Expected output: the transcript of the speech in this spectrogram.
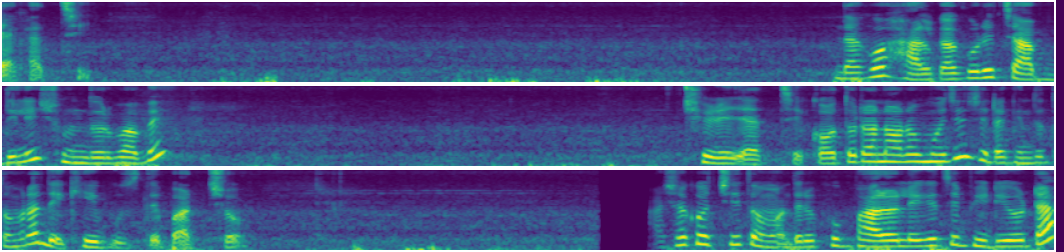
দেখাচ্ছি। দেখো হালকা করে চাপ দিলে সুন্দরভাবে ছেড়ে যাচ্ছে। কতটা নরম হয়েছে সেটা কিন্তু তোমরা দেখেই বুঝতে পারছ। আশা করছি তোমাদের খুব ভালো লেগেছে ভিডিওটা।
